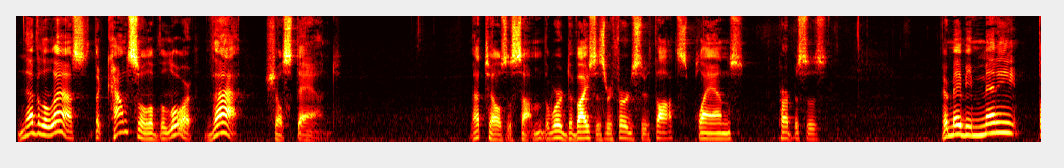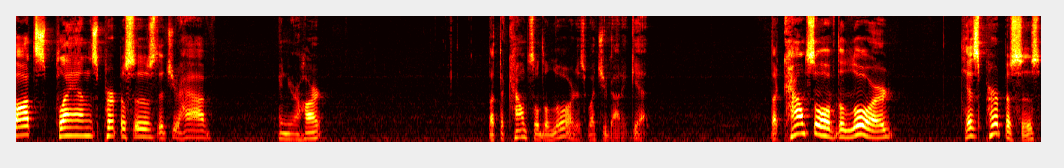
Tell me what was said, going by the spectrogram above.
Nevertheless, the counsel of the Lord, that shall stand. That tells us something. The word devices refers to thoughts, plans, purposes. There may be many thoughts, plans, purposes that you have in your heart. But the counsel of the Lord is what you got to get. The counsel of the Lord, His purposes,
